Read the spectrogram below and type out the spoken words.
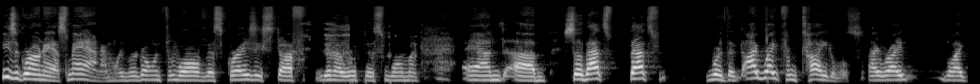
He's a grown ass man, and we were going through all this crazy stuff, you know, with this woman, and um, so that's that's where the I write from titles. I write like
